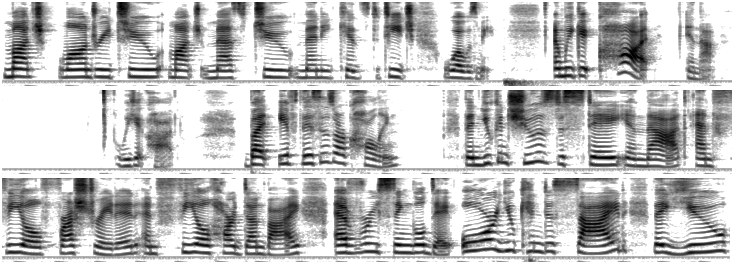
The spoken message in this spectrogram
much laundry laundry, too much mess, too many kids to teach. Woe is me. And we get caught in that. We get caught. But if this is our calling, then you can choose to stay in that and feel frustrated and feel hard done by every single day. Or you can decide that you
